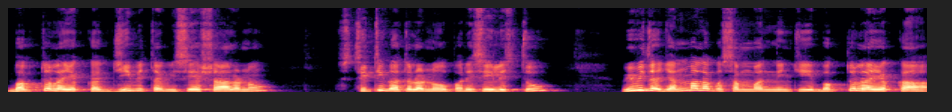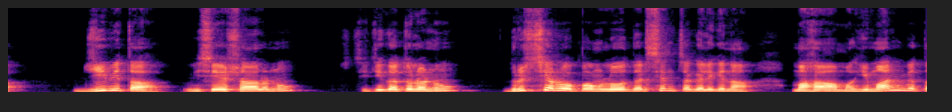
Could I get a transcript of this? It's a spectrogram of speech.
భక్తుల యొక్క జీవిత విశేషాలను స్థితిగతులను పరిశీలిస్తూ వివిధ జన్మలకు సంబంధించి భక్తుల యొక్క జీవిత విశేషాలను స్థితిగతులను దృశ్య రూపంలో దర్శించగలిగిన మహామహిమాన్విత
